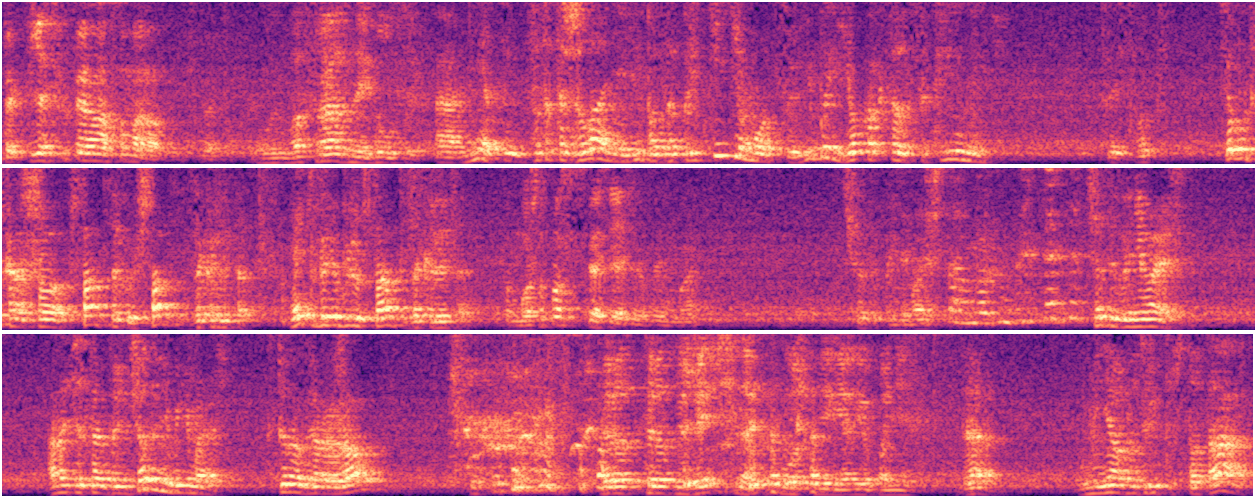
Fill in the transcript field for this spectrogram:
Так если ты она сама У вас разные глупые. А, нет, вот это желание либо запретить эмоцию, либо ее как-то заклинить. То есть вот все будет хорошо, штамп такой, штамп закрыто. Я тебя люблю, штамп закрыто. Там можно просто сказать, я тебя понимаю. Что ты понимаешь? Штамбах. Что ты понимаешь? Она тебе скажет, ты ничего ты не понимаешь? Ты разве рожал? Ты, раз- ты разве женщина? Можешь мне ее понять? Да. У меня внутри пустота,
